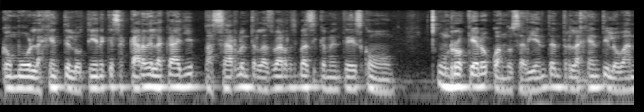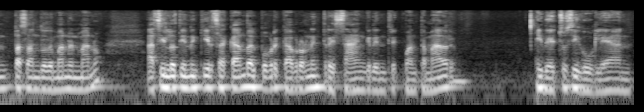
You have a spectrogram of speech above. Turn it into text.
como la gente lo tiene que sacar de la calle, pasarlo entre las barras, básicamente es como un rockero cuando se avienta entre la gente y lo van pasando de mano en mano, así lo tienen que ir sacando al pobre cabrón entre sangre, entre cuanta madre. Y de hecho si googlean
